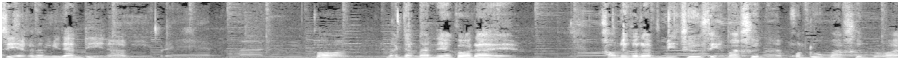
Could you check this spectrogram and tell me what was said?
เสียก็ต้องมีด้านดีนะครับก็หลังจากนั้นเนี่ยก็ได้เขาเนี่ยก็ได้มีชื่อเสียงมากขึ้นนะครับ คนดูมากขึ้นเพราะว่า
